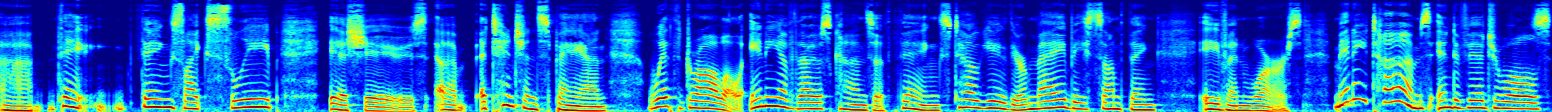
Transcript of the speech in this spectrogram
uh, th- things like sleep issues, uh, attention span, withdrawal, any of those kinds of things tell you there may be something even worse. Many times, individuals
